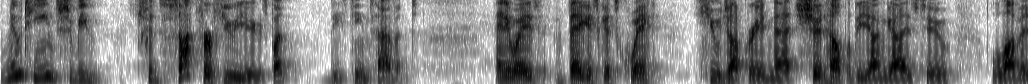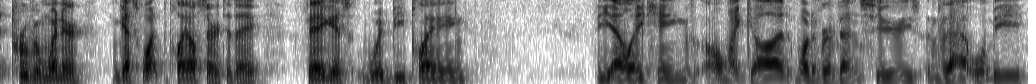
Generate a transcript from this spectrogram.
new teams should be should suck for a few years, but these teams haven't. Anyways, Vegas gets quick, huge upgrade in that. Should help with the young guys too. Love it, proven winner. And guess what? The playoffs start today. Vegas would be playing the LA Kings. Oh my God, what a revenge series that will be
